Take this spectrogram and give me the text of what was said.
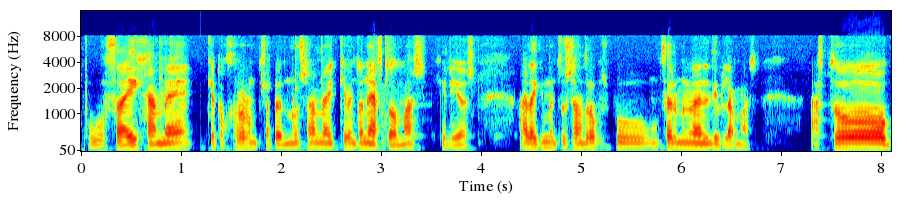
που θα είχαμε και τον χρόνο που θα περνούσαμε και με τον εαυτό μας κυρίως, αλλά και με τους ανθρώπους που θέλουμε να είναι δίπλα μας. Αυτό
